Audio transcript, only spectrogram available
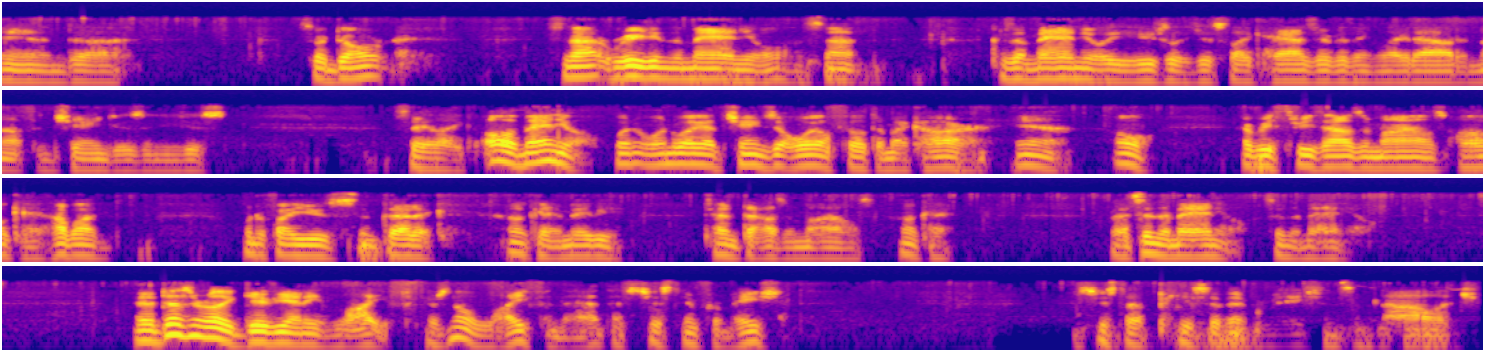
And uh, so don't. It's not reading the manual. It's not because a manual usually just like has everything laid out and nothing changes, and you just say like, "Oh, manual. When, when do I got to change the oil filter in my car?" Yeah. Oh, every three thousand miles. Oh, okay. How about what if I use synthetic? Okay, maybe ten thousand miles. Okay, that's in the manual. It's in the manual, and it doesn't really give you any life. There's no life in that. That's just information. It's just a piece of information, some knowledge.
